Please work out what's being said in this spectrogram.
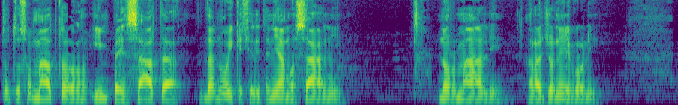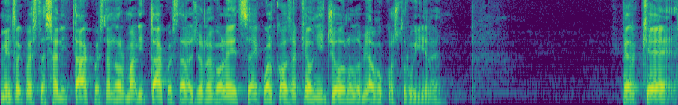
tutto sommato impensata da noi che ci riteniamo sani, normali, ragionevoli, mentre questa sanità, questa normalità, questa ragionevolezza è qualcosa che ogni giorno dobbiamo costruire, perché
